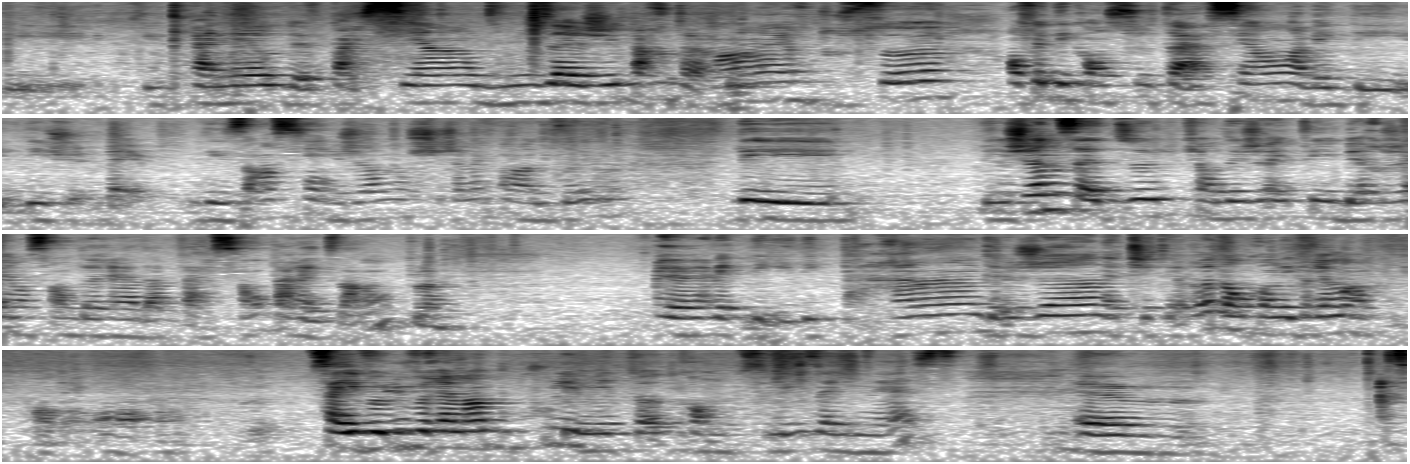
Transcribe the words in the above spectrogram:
panels de patients ou d'usagers partenaires, tout ça. On fait des consultations avec des, des, ben, anciens jeunes, je ne sais jamais comment le dire, des, jeunes adultes qui ont déjà été hébergés en centre de réadaptation, par exemple, euh, avec des, parents de jeunes, etc. Donc, on est vraiment. ça évolue vraiment beaucoup les méthodes qu'on utilise à l'INES. Euh,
